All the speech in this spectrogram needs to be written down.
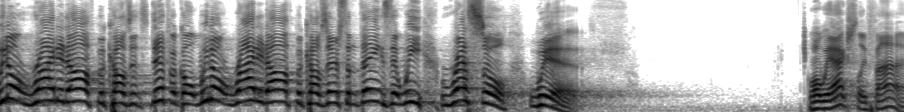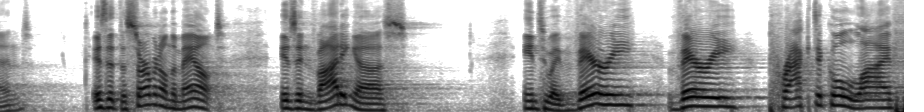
We don't write it off because it's difficult. We don't write it off because there's some things that we wrestle with. What we actually find is that the Sermon on the Mount is inviting us into a very, very practical life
